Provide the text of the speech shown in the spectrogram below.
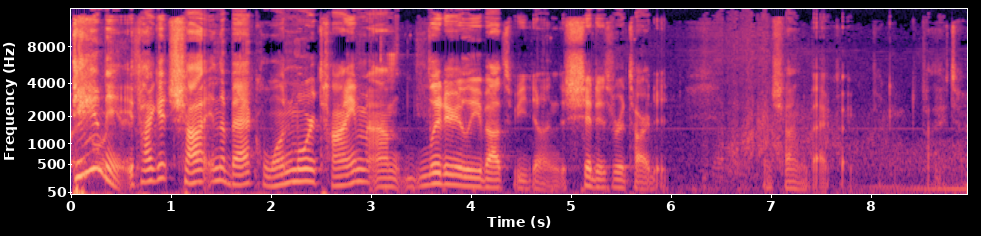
damn it! If I get shot in the back one more time, I'm literally about to be done. The shit is retarded. I'm shot in the back like fucking five times.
